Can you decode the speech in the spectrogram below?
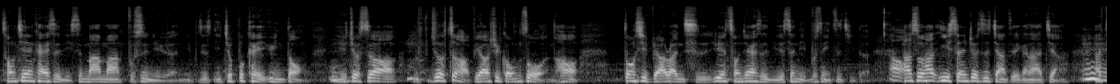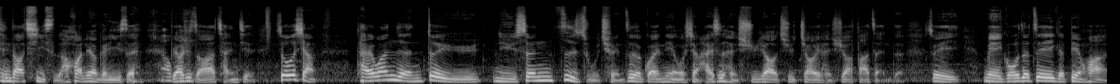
从今天开始，你是妈妈，不是女人，你你就不可以运动，你就是要就最好不要去工作，然后东西不要乱吃，因为从今天开始，你的身体不是你自己的。”他说他医生就是这样直接跟他讲，他听到气死，他换另外一个医生，不要去找他产检。所以我想。台湾人对于女生自主权这个观念，我想还是很需要去教育、很需要发展的。所以美国的这一个变化，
